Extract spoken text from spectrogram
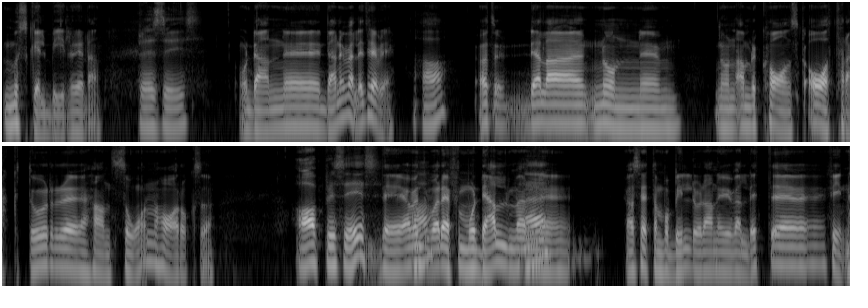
muskelbil redan. precis. Och den, den är väldigt trevlig. Ja, Det är någon, någon amerikansk A-traktor hans son har också. ja precis. Det, jag vet ja. inte vad det är för modell men Nej. jag har sett den på bild och den är ju väldigt eh, fin.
